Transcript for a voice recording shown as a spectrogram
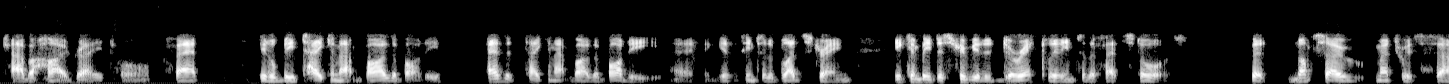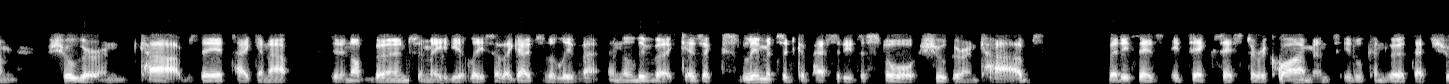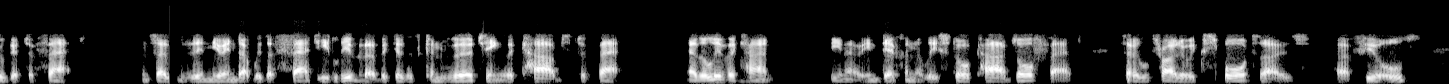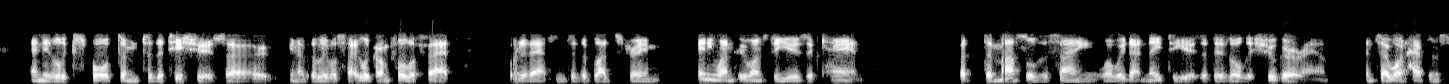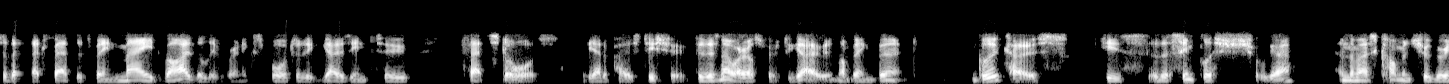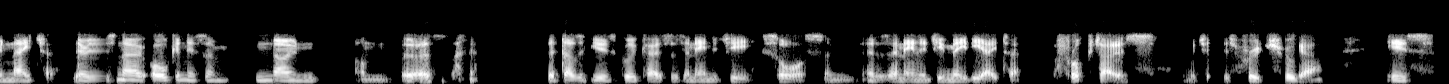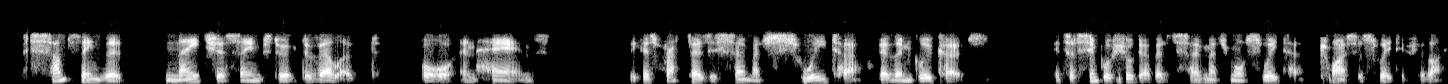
carbohydrate or fat, it'll be taken up by the body. As it's taken up by the body, uh, it gets into the bloodstream, it can be distributed directly into the fat stores, but not so much with um, sugar and carbs. They're taken up, they're not burnt immediately, so they go to the liver, and the liver has a limited capacity to store sugar and carbs. But if there's its excess to requirements, it'll convert that sugar to fat. And so then you end up with a fatty liver because it's converting the carbs to fat. Now, the liver can't you know, indefinitely store carbs or fat. So it'll try to export those uh, fuels and it'll export them to the tissue. So, you know, the liver will say, look, I'm full of fat, put it out into the bloodstream. Anyone who wants to use it can. But the muscles are saying, well, we don't need to use it. There's all this sugar around. And so what happens to that, that fat that's been made by the liver and exported? It goes into fat stores, the adipose tissue, because there's nowhere else for it to go. It's not being burnt. Glucose is the simplest sugar and the most common sugar in nature. There is no organism known on Earth that doesn't use glucose as an energy source and as an energy mediator. Fructose, which is fruit sugar, is something that nature seems to have developed or enhanced because fructose is so much sweeter than glucose. It's a simple sugar, but it's so much more sweeter, twice as sweet if you like.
